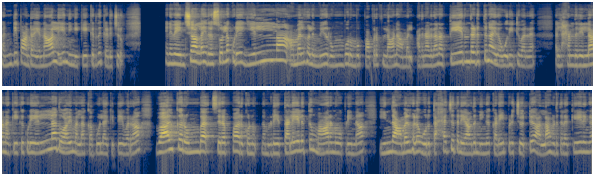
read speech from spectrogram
கண்டிப்பாக அன்றைய நாள்லேயே நீங்கள் கேட்குறது கிடைச்சிரும். எனவே இன்ஷா அல்லா இதில் சொல்லக்கூடிய எல்லா அமல்களுமே ரொம்ப ரொம்ப பவர்ஃபுல்லான அமல். அதனால தான் நான் தேர்ந்தெடுத்து நான் இதை ஓதிட்டு வர்றேன். அலமதுல்லா நான் கேட்கக்கூடிய எல்லா துவாவையும் நல்லா கபூலாக்கிட்டே வர்றான் வாழ்க்கை ரொம்ப சிறப்பாக இருக்கணும். நம்மளுடைய தலையெழுத்து மாறணும் அப்படின்னா இந்த அமல்களை ஒரு தகச்சத்துலையாவது நீங்கள் கடைப்பிடிச்சு விட்டு அல்லாஹிடத்தில் கேளுங்க.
